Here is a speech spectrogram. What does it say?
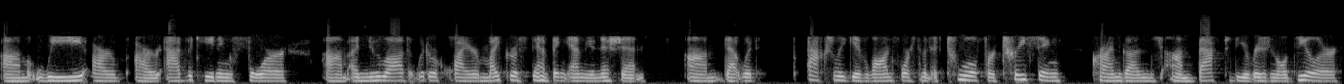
Um, we are are advocating for um, a new law that would require microstamping ammunition um, that would actually give law enforcement a tool for tracing crime guns um, back to the original dealer,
